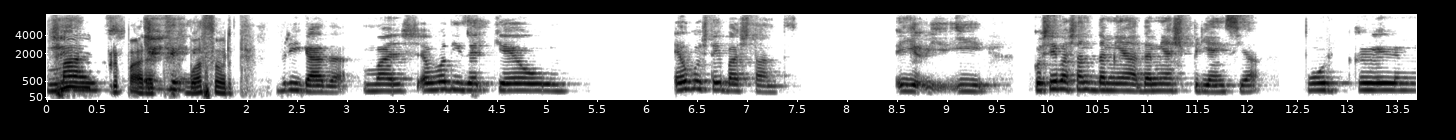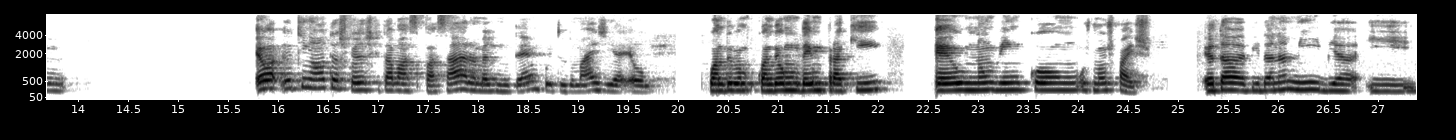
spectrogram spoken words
Mas... Prepara-te, boa sorte. Obrigada, mas eu vou dizer que eu, eu gostei bastante. E, e, e gostei bastante da minha, da minha experiência, porque eu, eu tinha outras coisas que estavam a se passar ao mesmo tempo e tudo mais. E eu, quando, eu, quando eu mudei para aqui, eu não vim com os meus pais. Eu estava a vida na Namíbia e,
